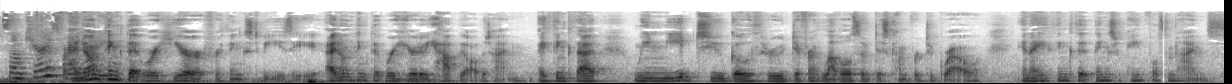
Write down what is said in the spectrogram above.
So I'm curious for I don't think that we're here for things to be easy. I don't think that we're here to be happy all the time. I think that we need to go through different levels of discomfort to grow. And I think that things are painful sometimes.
